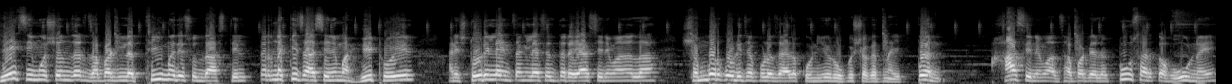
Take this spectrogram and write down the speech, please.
हेच इमोशन जर झपाटलेल्या थ्री मध्ये सुद्धा असतील तर नक्कीच हा सिनेमा हिट होईल. आणि स्टोरी लाईन चांगली असेल तर या सिनेमाला शंभर कोटीच्या पुढे जायला कोणीही रोखू शकत नाही. पण हा सिनेमा झपाटलेला टू सारखा होऊ नये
